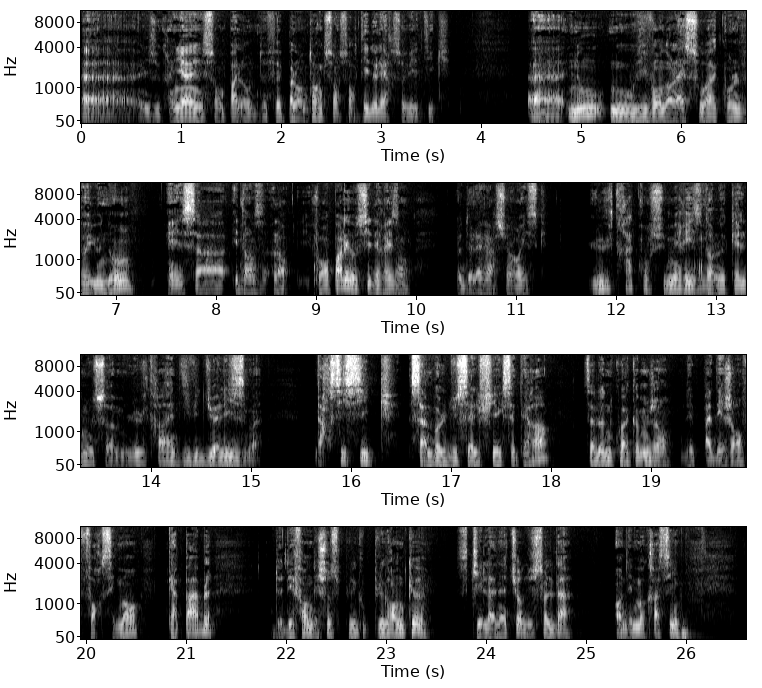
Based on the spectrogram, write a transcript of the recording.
Euh, les Ukrainiens, ils sont pas, ne fait pas longtemps qu'ils sont sortis de l'ère soviétique. Euh, nous, nous vivons dans la soie, qu'on le veuille ou non, et ça, et dans, alors, il faut en parler aussi des raisons de l'aversion au risque. L'ultra-consumérisme dans lequel nous sommes, l'ultra-individualisme, narcissique, symbole du selfie, etc., ça donne quoi comme gens? Pas des gens forcément capables de défendre des choses plus, grandes qu'eux, ce qui est la nature du soldat en démocratie.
